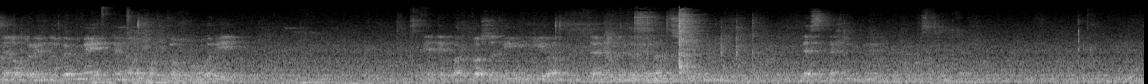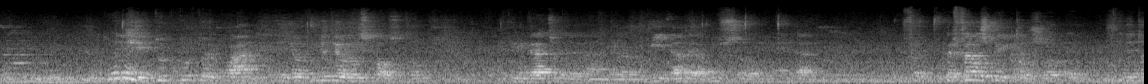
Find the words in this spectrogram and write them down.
me lo prendo per me e me lo è qualcosa di mio all'interno delle relazioni esterne. Tu dici tu- tutto il qua, io, io ti ho risposto, ti ringrazio della, della guida, della bussola dato. Per- Per fare lo spiritoso, detto,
